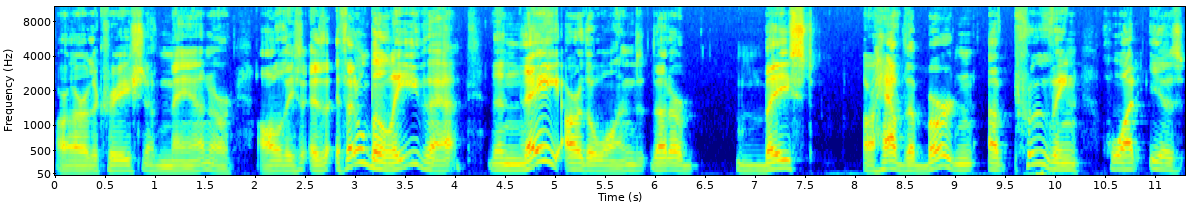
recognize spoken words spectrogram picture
or the creation of man or all of these if they don't believe that then they are the ones that are based or have the burden of proving what is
